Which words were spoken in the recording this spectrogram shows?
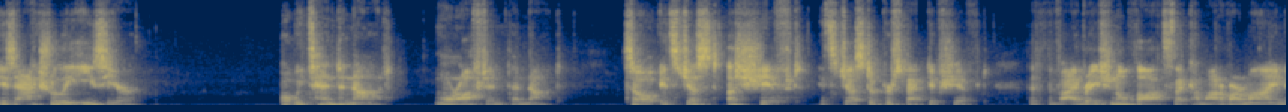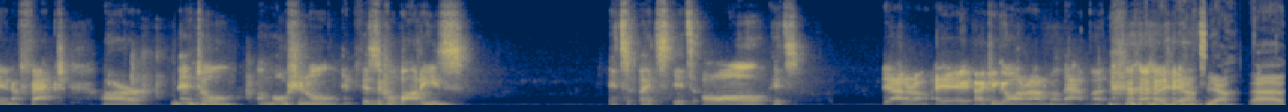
is actually easier, but we tend to not more often than not. So it's just a shift, it's just a perspective shift that the vibrational thoughts that come out of our mind and affect our mental, emotional, and physical bodies. It's it's it's all it's I don't know. I, I, I, could go on and on about that, but yeah, yeah. Uh,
